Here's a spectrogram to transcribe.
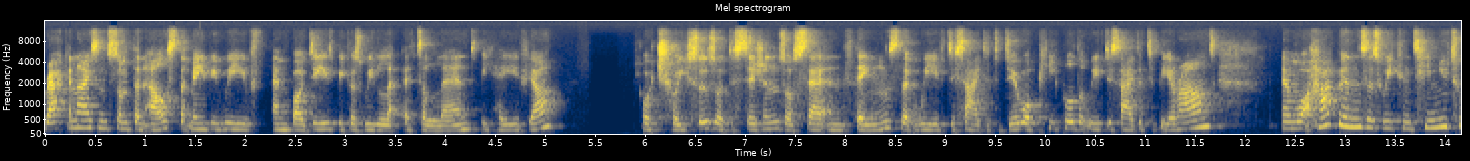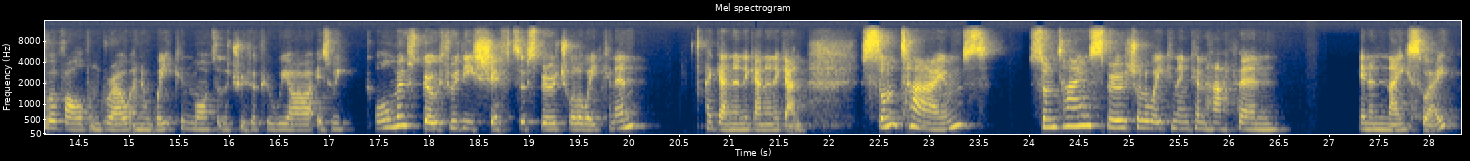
recognizing something else that maybe we've embodied because we let it's a learned behavior or choices or decisions or certain things that we've decided to do or people that we've decided to be around. And what happens as we continue to evolve and grow and awaken more to the truth of who we are is we almost go through these shifts of spiritual awakening again and again and again. Sometimes, sometimes spiritual awakening can happen in a nice way.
